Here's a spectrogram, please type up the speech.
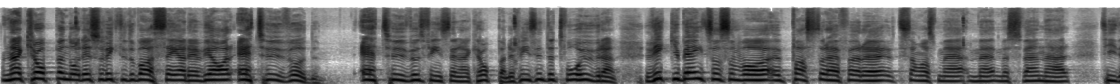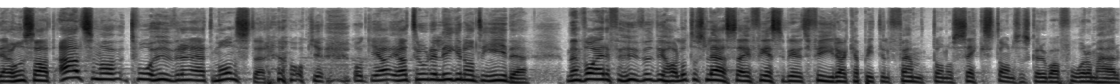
Den här kroppen då, det är så viktigt att bara säga det, vi har ett huvud. Ett huvud finns i den här kroppen. Det finns inte två huvuden. Vicky Bengtsson som var eh, pastor här före, tillsammans med, med, med, Sven här tidigare, hon sa att allt som har två huvuden är ett monster. och och jag, jag tror det ligger någonting i det. Men vad är det för huvud vi har? Låt oss läsa i Efesierbrevet 4 kapitel 15 och 16 så ska du bara få de här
